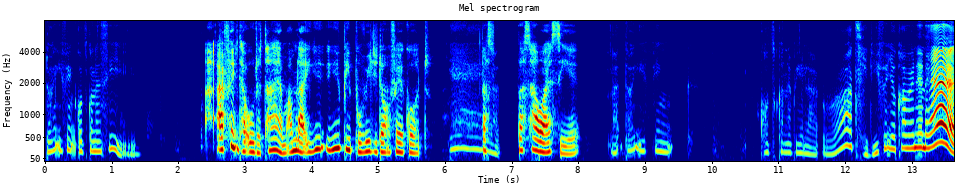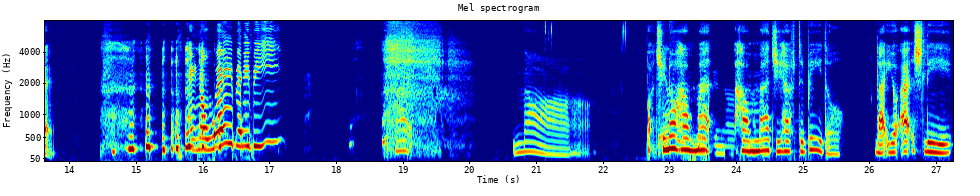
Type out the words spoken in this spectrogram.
don't you think God's gonna see you? I- I think that all the time. I'm like, you, you people really don't fear God. That's that's how I see it. like, don't you think God's gonna be like, Ratty, do you think you're coming in here? Ain't no way, baby. Like, nah. But The you know how mad how mad you have to be though. Like you're actually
